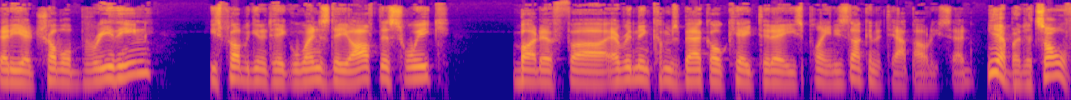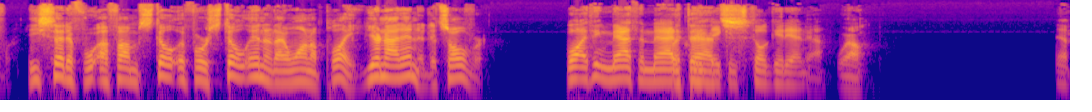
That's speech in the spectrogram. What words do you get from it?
that he had trouble breathing. He's probably going to take Wednesday off this week. But if uh, everything comes back okay today, he's playing. He's not going to tap out. He said. Yeah, but it's over. He said if if I'm still if we're still in it, I want to play. You're not in it. It's over. Well, I think mathematically they can still get in. Yeah. Well, Yeah.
